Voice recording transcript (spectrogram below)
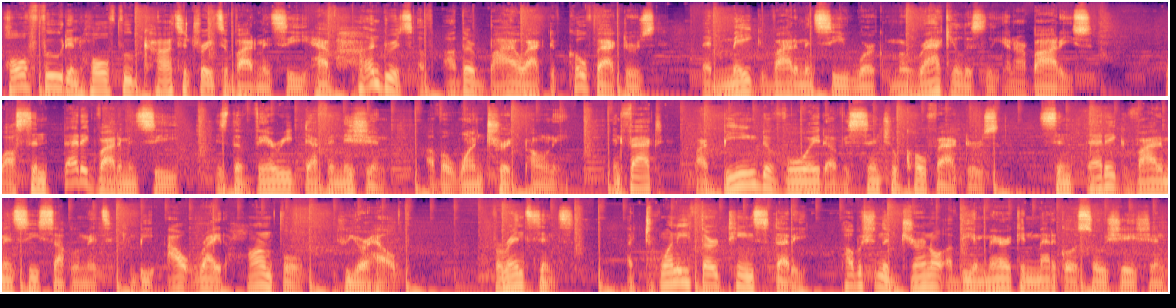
Whole food and whole food concentrates of vitamin C have hundreds of other bioactive cofactors that make vitamin C work miraculously in our bodies, while synthetic vitamin C is the very definition of a one trick pony. In fact, by being devoid of essential cofactors, synthetic vitamin C supplements can be outright harmful to your health. For instance, a 2013 study published in the Journal of the American Medical Association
